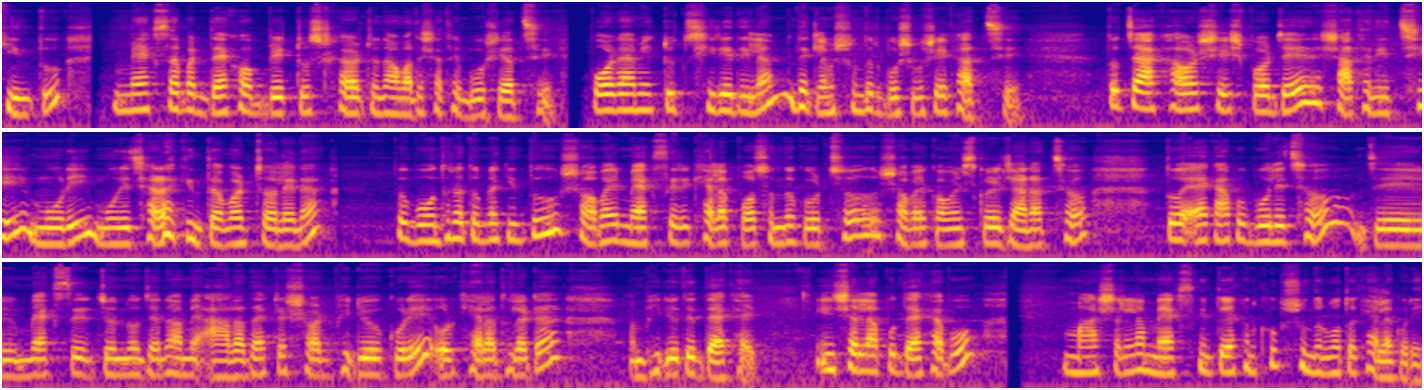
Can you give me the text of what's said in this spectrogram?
কিন্তু। ম্যাক্স আবার দেখো ব্রেড টোস্ট খাওয়ার জন্য আমাদের সাথে বসে আছে। পরে আমি একটু ছিঁড়ে দিলাম, দেখলাম সুন্দর বসে বসে খাচ্ছে। তো চা খাওয়ার শেষ পর্যায়ে সাথে নিচ্ছি মুড়ি। মুড়ি ছাড়া কিন্তু আমার চলে না। তো বন্ধুরা, তোমরা কিন্তু সবাই ম্যাক্সের খেলা পছন্দ করছ, সবাই কমেন্টস করে জানাচ্ছ। তো এক আপু বলেছ যে ম্যাক্সের জন্য যেন আমি আলাদা একটা শর্ট ভিডিও করে ওর খেলাধুলাটা ভিডিওতে দেখাই। ইনশাল্লাহ আপু দেখাবো। মার্শাল্লাহ ম্যাক্স কিন্তু এখন খুব সুন্দর মতো খেলা করে।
